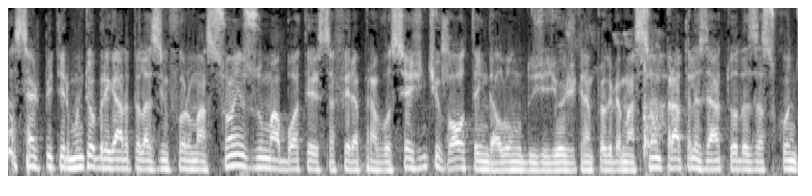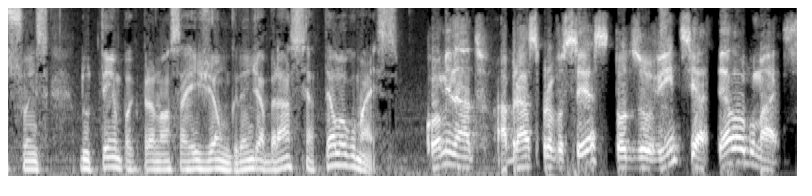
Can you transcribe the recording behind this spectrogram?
Tá certo, Peter. Muito obrigado pelas informações. Uma boa terça-feira para você. A gente volta ainda ao longo do dia de hoje aqui na programação para atualizar todas as condições do tempo aqui para nossa região. Um grande abraço e até logo mais. Combinado. Abraço para vocês, todos os ouvintes e até logo mais.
